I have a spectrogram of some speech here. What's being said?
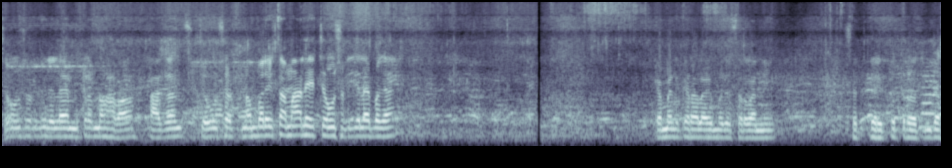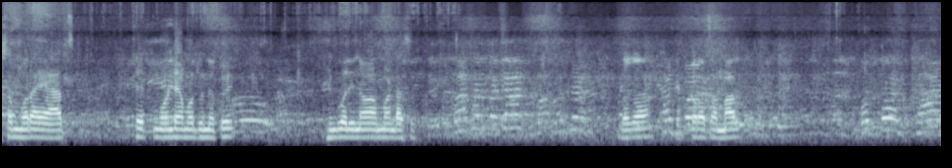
चौसष्ट गेलेला आहे मित्रांनो हवा कागन चौसष्ट नंबर एकचा माल आहे चौसष्ट गेलाय बघा. कमेंट करायला live मध्ये सर्वांनी. शेतकरी पुत्र तुमच्यासमोर आहे आज. थेट मोंढ्यामधून येतोय. हिंगोली नावा मंडा बासष्ट पचास बघा शेतकऱ्याचा माल छप्पन साठ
